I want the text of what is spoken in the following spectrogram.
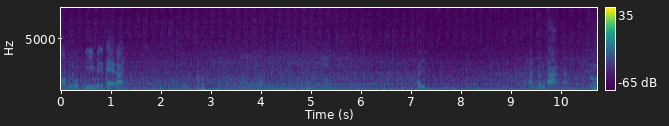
น็อตมันรุดบีมไม่ได้เตะได้ ไป แล้ว ท่านเคิงทางกันรอด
